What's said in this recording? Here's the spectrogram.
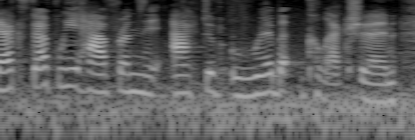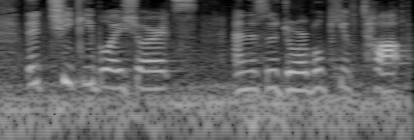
Next up, we have from the Active Rib collection, the Cheeky Boy shorts and this adorable cute top.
